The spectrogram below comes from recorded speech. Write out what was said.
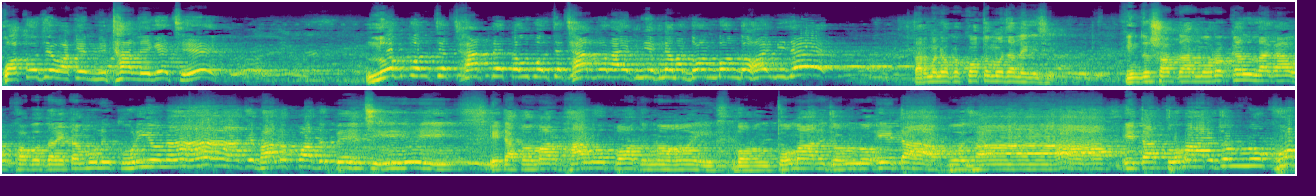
কত যে ওকে মিঠা লেগেছে। লোক বলছে, ছাড়তে তো ও বলছে, ছাড়বো না, এখানে এখানে আমার দম বন্ধ হয়নি যে। তার মানে ওকে কত মজা লেগেছে। কিন্তু সর্দার মরকান লাগাও, খবরদার, এটা মনে করিও না। ভালো পদ পেয়েছি। এটা তোমার ভালো পদ নয়, বরং তোমার জন্য এটা বোঝা। এটা তোমার জন্য খুব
